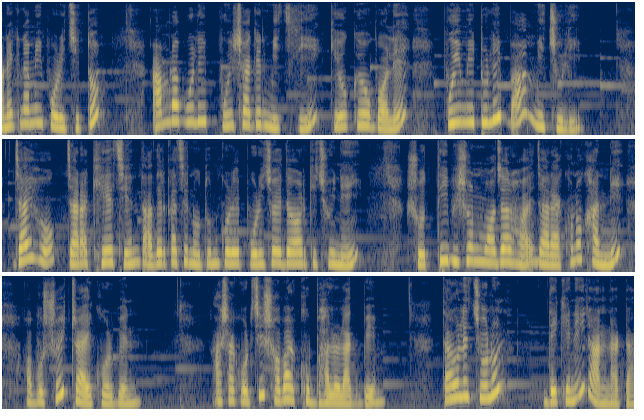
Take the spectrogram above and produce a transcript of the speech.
অনেক নামেই পরিচিত। আমরা বলি পুঁই শাকের মিচলি কেউ কেউ বলে পুঁই মিটুলি বা মিচুলি। যাই হোক যারা খেয়েছেন, তাদের কাছে নতুন করে পরিচয় দেওয়ার কিছুই নেই। সত্যিই ভীষণ মজার হয়, যারা এখনও খাননি, অবশ্যই ট্রাই করবেন। আশা করছি সবার খুব ভালো লাগবে। তাহলে চলুন, দেখে নিই রান্নাটা।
